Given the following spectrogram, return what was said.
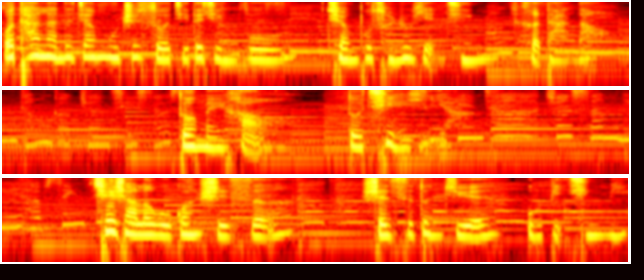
我贪婪地将目之所及的景物全部存入眼睛和大脑，多美好，多惬意呀！缺少了五光十色，神思顿觉，无比清明。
